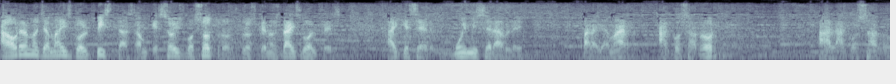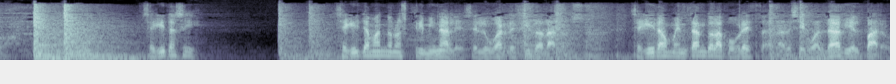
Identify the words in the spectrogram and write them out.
Ahora nos llamáis golpistas, aunque sois vosotros los que nos dais golpes. Hay que ser muy miserable para llamar acosador al acosado. Seguid así. Seguid llamándonos criminales en lugar de ciudadanos. Seguid aumentando la pobreza, la desigualdad y el paro.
